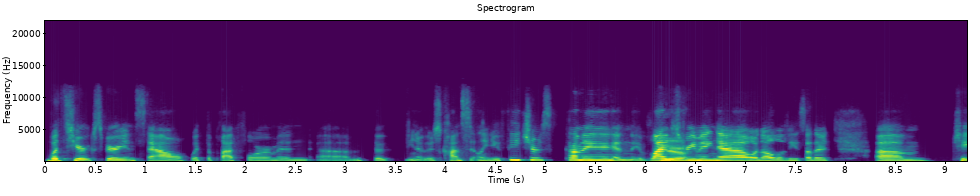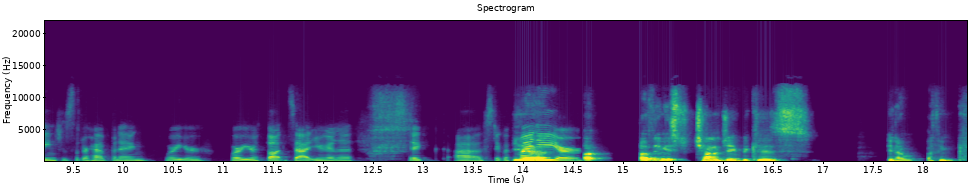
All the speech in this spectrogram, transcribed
What's your experience now with the platform and um, the you know there's constantly new features coming and they have live yeah. streaming now and all of these other um, changes that are happening where you're where your thoughts at? You're gonna stick uh, stick with Yeah, Mighty or I, I think it's challenging because you know I think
